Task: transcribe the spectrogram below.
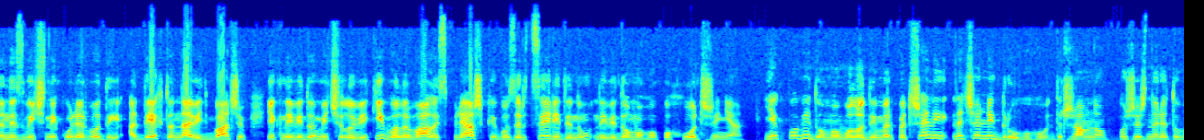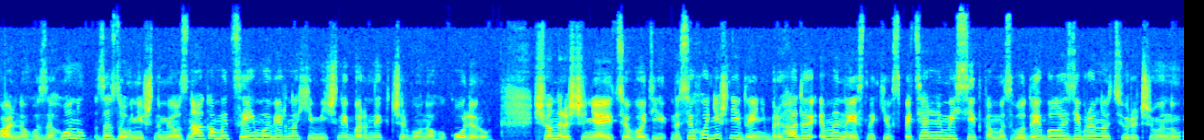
на незвичний колір води, а дехто навіть бачив, як невідомі чоловіки виливали з пляшки в озерце рідину невідомого походження. Як повідомив Володимир Печений, начальник другого державного пожежно-рятувального загону, за зовнішніми ознаками це ймовірно хімічний барник червоного кольору, що не розчиняється у воді. На сьогоднішній день бригадою МНСників спеціальними сітками з води було зібрано цю речовину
